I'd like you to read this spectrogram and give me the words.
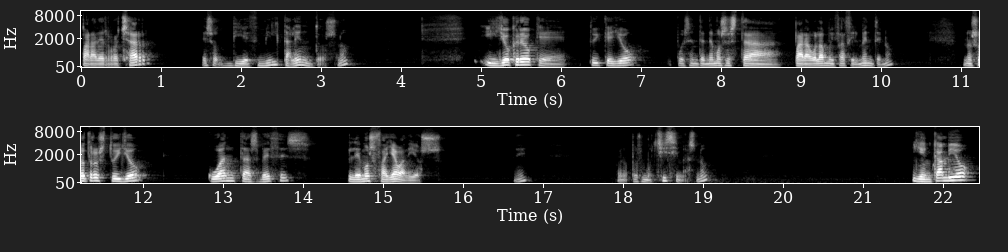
para derrochar eso, 10.000 talentos, ¿no? Y yo creo que tú y que yo, pues entendemos esta parábola muy fácilmente, ¿no? Nosotros, tú y yo, ¿cuántas veces le hemos fallado a Dios. ¿Eh? Bueno, pues muchísimas, ¿no? Y en cambio,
